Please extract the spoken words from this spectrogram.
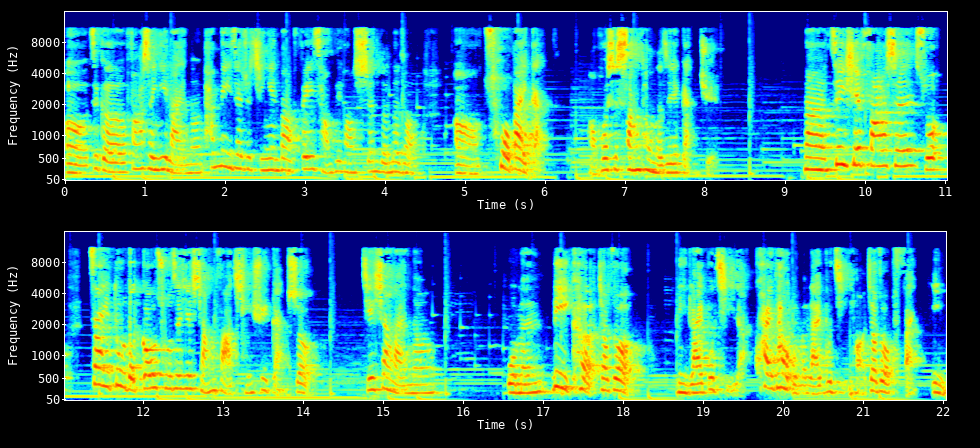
呃，这个发生一来呢，他内在就经验到非常非常深的那种。啊、挫败感，啊，或是伤痛的这些感觉，那这些发生所再度的勾出这些想法、情绪、感受，接下来呢，我们立刻叫做你来不及啊，快到我们来不及哈，叫做反应。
